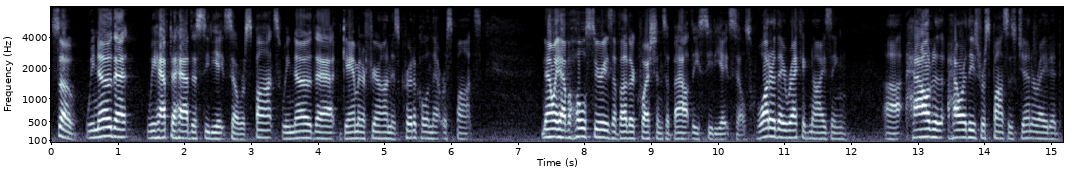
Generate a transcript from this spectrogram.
So we know that we have to have this CD8 cell response. We know that gamma interferon is critical in that response. Now we have a whole series of other questions about these CD8 cells. What are they recognizing? Uh, how, do, how are these responses generated?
